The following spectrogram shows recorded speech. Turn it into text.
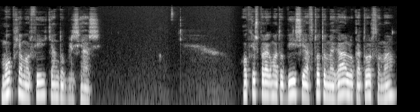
με όποια μορφή και αν τον πλησιάσει. Όποιος πραγματοποιήσει αυτό το μεγάλο κατόρθωμα,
